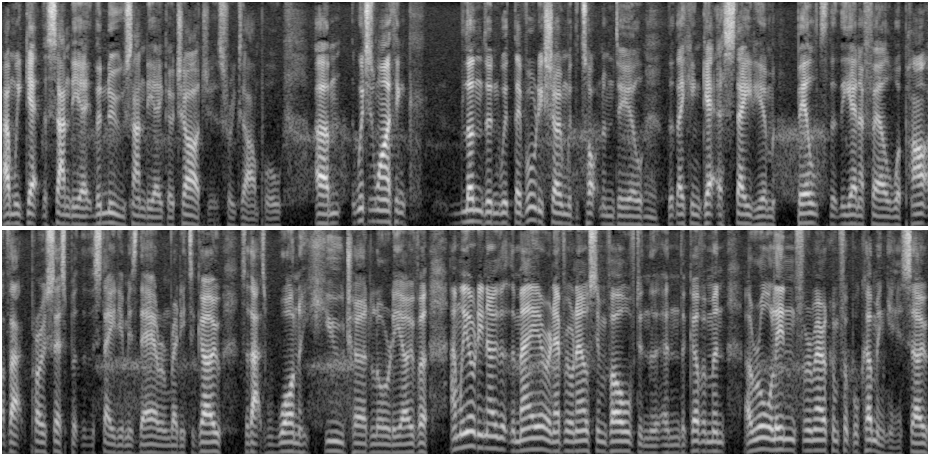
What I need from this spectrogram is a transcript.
and we get the San Diego, the new San Diego Chargers, for example, um, which is why I think London, with they've already shown with the Tottenham deal mm. that they can get a stadium built. That the NFL were part of that process, but that the stadium is there and ready to go. So that's one huge hurdle already over. And we already know that the mayor and everyone else involved and the and the government are all in for American football coming here. So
